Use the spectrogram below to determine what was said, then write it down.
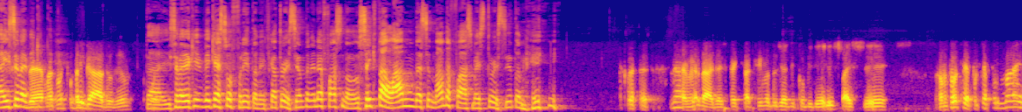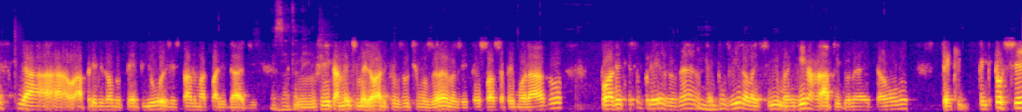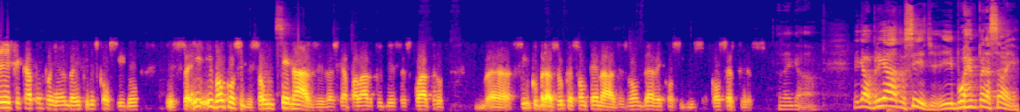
aí você vai ver. É, que... Mas muito obrigado, viu? Tá, e você vai ver que, ver que é sofrer também. Ficar torcendo também não é fácil, não. Eu sei que tá lá não deve ser nada fácil, mas torcer também. não, é verdade. A expectativa do dia de Clube deles vai ser Vamos torcer, porque por mais que a, a previsão do tempo e hoje está numa qualidade Exatamente. infinitamente melhor que os últimos anos e tem só se aprimorado, podem ter surpresas, né? O uhum. tempo vira lá em cima e vira rápido, né? Então tem que, tem que torcer e ficar acompanhando aí que eles consigam isso aí e vão conseguir. São tenazes, acho que é a palavra que desses quatro, uh, cinco brazucas são tenazes, vão devem conseguir isso, com certeza. Legal. Legal, obrigado, Cid, e boa recuperação aí.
